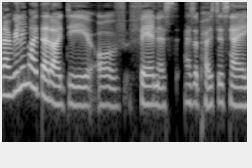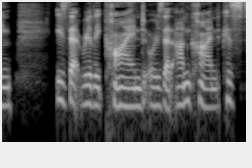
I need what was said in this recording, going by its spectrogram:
And I really like that idea of fairness as opposed to saying, is that really kind or is that unkind? Because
